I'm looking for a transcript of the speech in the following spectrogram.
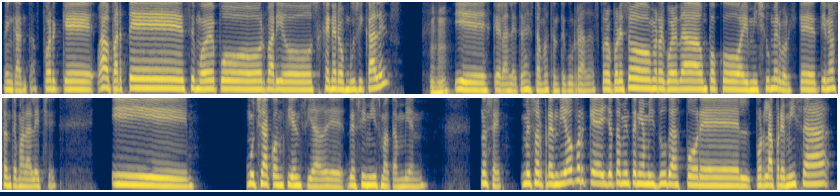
Me encanta. Porque, bueno, aparte, se mueve por varios géneros musicales. Ujú. Y es que las letras están bastante curradas. Pero por eso me recuerda un poco a Amy Schumer, porque es que tiene bastante mala leche. Y mucha conciencia de, de sí misma también. No sé, me sorprendió porque yo también tenía mis dudas por, el, por la premisa,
